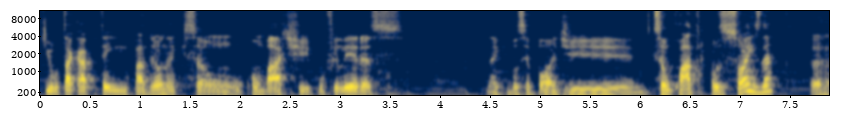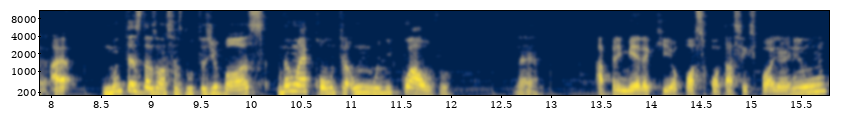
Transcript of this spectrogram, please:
que o Takap tem padrão, né? Que são o combate com fileiras, né? Que você pode. Que são quatro posições, né? Uhum. A, muitas das nossas lutas de boss não é contra um único alvo, né? A primeira que eu posso contar sem spoiler nenhum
